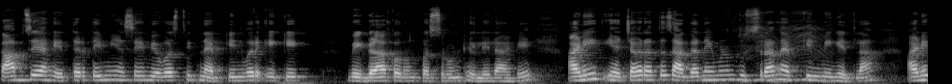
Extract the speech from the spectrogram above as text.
काप जे आहेत तर ते मी असे व्यवस्थित नॅपकिनवर एक एक वेगळा करून पसरून ठेवलेला आहे. आणि ह्याच्यावर आता जागा नाही म्हणून दुसरा नॅपकिन मी घेतला आणि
